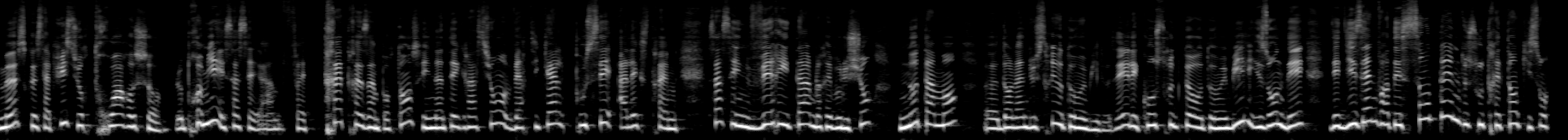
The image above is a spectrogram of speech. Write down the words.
Musk s'appuie sur trois ressorts. Le premier, et ça c'est un fait très très important, c'est une intégration verticale poussée à l'extrême. Ça, c'est une véritable révolution, notamment euh, dans l'industrie automobile. Vous savez, les constructeurs automobiles, ils ont des, des dizaines, voire des centaines de sous-traitants qui sont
